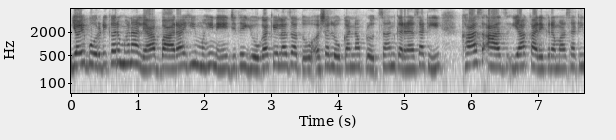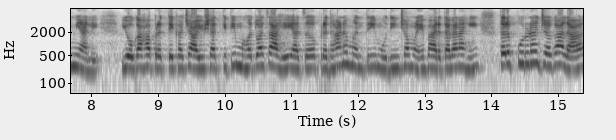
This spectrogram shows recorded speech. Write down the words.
यावेळी बोर्डीकर म्हणाल्या बाराही महिने जिथे योगा केला जातो अशा लोकांना प्रोत्साहन करण्यासाठी खास आज या कार्यक्रमासाठी मी आले. योगा हा प्रत्येकाच्या आयुष्यात किती महत्त्वाचा आहे याचं प्रधानमंत्री मोदींच्यामुळे भारताला नाही तर पूर्ण जगाला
